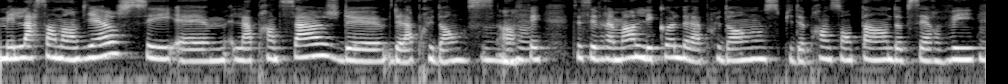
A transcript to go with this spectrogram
Mais l'ascendant vierge, c'est euh, l'apprentissage de, de la prudence, en Mhm. fait. C'est vraiment l'école de la prudence, puis de prendre son temps, d'observer, Mhm.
